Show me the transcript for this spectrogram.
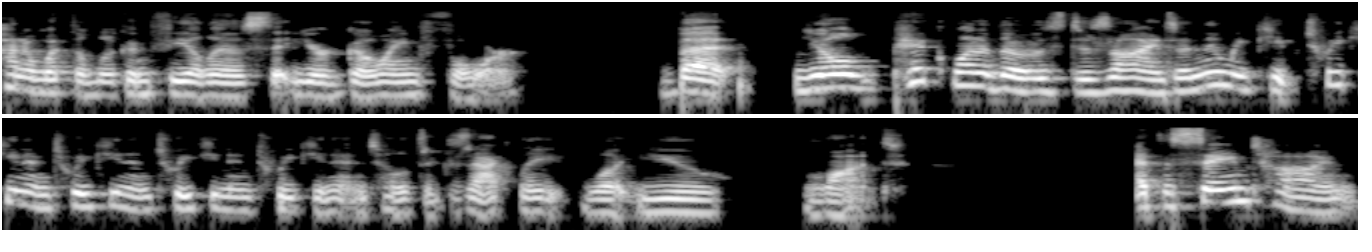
kind of what the look and feel is that you're going for but you'll pick one of those designs and then we keep tweaking and tweaking and tweaking and tweaking it until it's exactly what you want. At the same time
